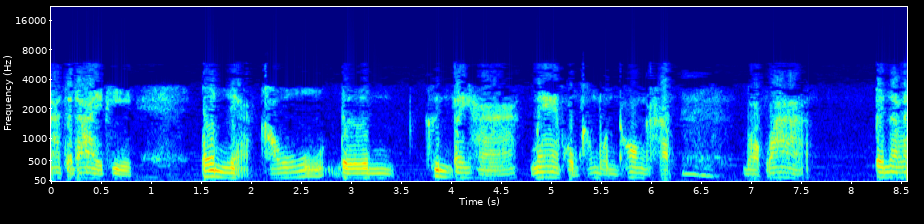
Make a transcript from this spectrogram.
น่าจะได้พี่ เปิ้ลเนี่ยเขาเดินขึ้นไปหาแม่ผมข้างบนห้องอะครับอืมบอกว่าเป็นอะไร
